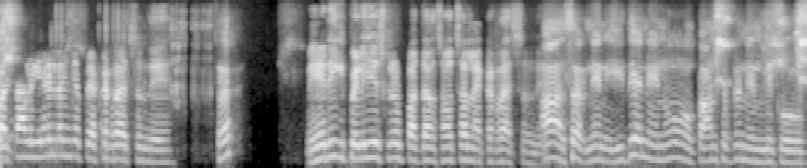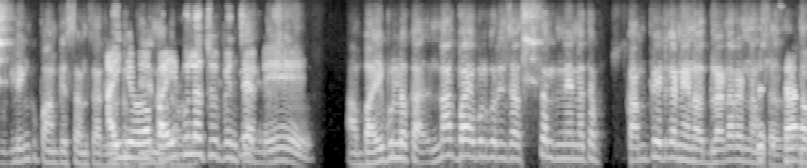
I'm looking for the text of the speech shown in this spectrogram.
పద్నాలుగు ఏళ్ళు అని చెప్పి ఎక్కడ రాస్తుంది సార్? మేరీకి పెళ్ళి చేసుకున్నప్పుడు పద్నాలుగు సంవత్సరాలు ఎక్కడ రాస్తుంది ఆ సార్ నేను ఇదే నేను కాన్సెప్ట్ నేను మీకు లింక్ పంపిస్తాను సార్ అయ్యో బైబిల్లో. చూపించండి. ఆ బైబిల్లో కాదు. నాకు బైబిల్ గురించి అస్సలు నేను అయితే కంప్లీట్గా నేను బ్లండర్ అని నమ్ముతాను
